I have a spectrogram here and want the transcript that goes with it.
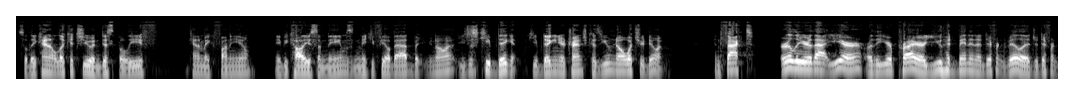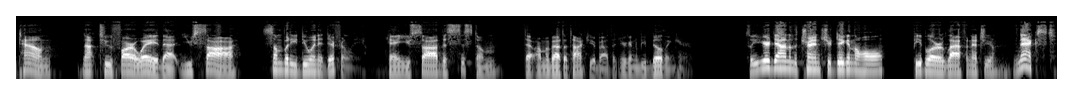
So they kind of look at you in disbelief, kind of make fun of you, maybe call you some names and make you feel bad. But you know what? You just keep digging. Keep digging your trench because you know what you're doing. In fact, earlier that year or the year prior, you had been in a different village, a different town, not too far away, that you saw somebody doing it differently. Okay, you saw the system that I'm about to talk to you about that you're going to be building here. So you're down in the trench, you're digging the hole, people are laughing at you. Next,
